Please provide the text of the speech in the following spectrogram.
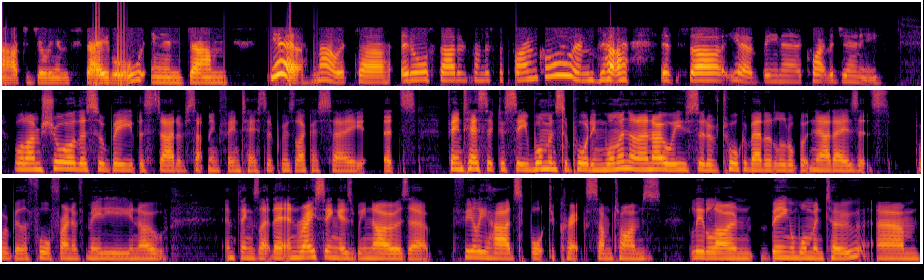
uh, to Gillian's stable. And um, yeah, no, it uh, it all started from just a phone call, and uh, it's uh, yeah been a, quite the journey. Well, I'm sure this will be the start of something fantastic because, like I say, it's fantastic to see women supporting women. And I know we sort of talk about it a little bit nowadays. It's probably the forefront of media, you know, and things like that. And racing, as we know, is a fairly hard sport to crack sometimes, let alone being a woman too. Um,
